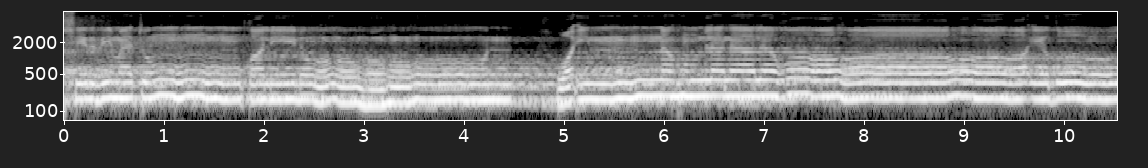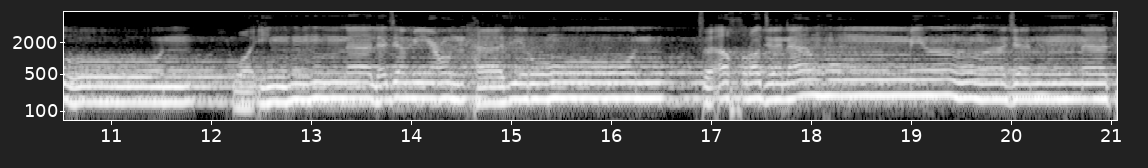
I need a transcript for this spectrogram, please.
لشرذمة قليلون وإنهم لنا لغائضون وإنا لجميع حاذرون فأخرجناهم من جنات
